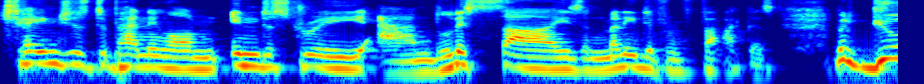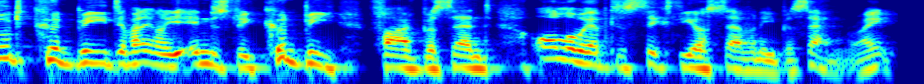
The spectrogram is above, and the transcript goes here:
changes depending on industry and list size and many different factors. But good could be, depending on your industry, could be 5%, all the way up to 60 or 70%, right?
